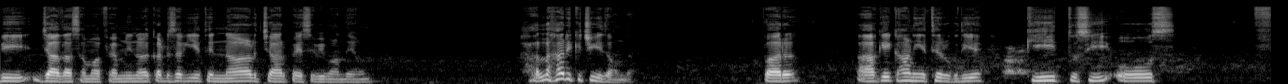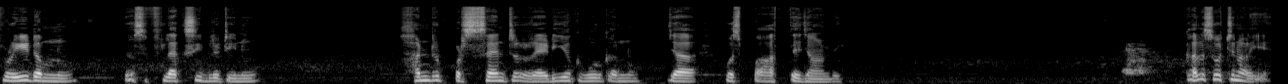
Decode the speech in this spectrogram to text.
ਵੀ ਜ਼ਿਆਦਾ ਸਮਾਂ ਫੈਮਿਲੀ ਨਾਲ ਕੱਢ ਸਕੀਏ ਤੇ ਨਾਲ ਚਾਰ ਪੈਸੇ ਵੀ ਬਣਦੇ ਹੋਣ। ਹੱਲ ਹਰ ਇੱਕ ਚੀਜ਼ ਦਾ ਹੁੰਦਾ। ਪਰ ਆ ਕੇ ਕਹਾਣੀ ਇੱਥੇ ਰੁਕਦੀ ਹੈ ਕਿ ਤੁਸੀਂ ਉਸ ਫਰੀडम ਨੂੰ, ਉਸ ਫਲੈਕਸੀਬਿਲਿਟੀ ਨੂੰ 100% ਰੈਡੀ ਹੋ ਕਬੂਲ ਕਰਨ ਨੂੰ ਜਾਂ ਉਸ ਪਾਥ ਤੇ ਜਾਣ ਲਈ। ਗੱਲ ਸੋਚਣ ਵਾਲੀ ਹੈ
